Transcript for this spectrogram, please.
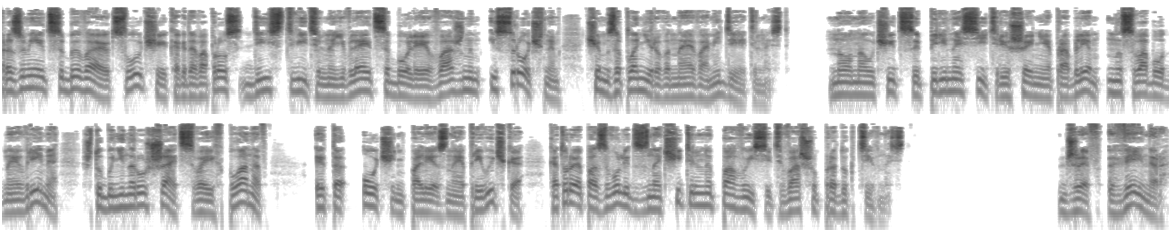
Разумеется, бывают случаи, когда вопрос действительно является более важным и срочным, чем запланированная вами деятельность. Но научиться переносить решение проблем на свободное время, чтобы не нарушать своих планов – это очень полезная привычка, которая позволит значительно повысить вашу продуктивность. Джефф Вейнер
